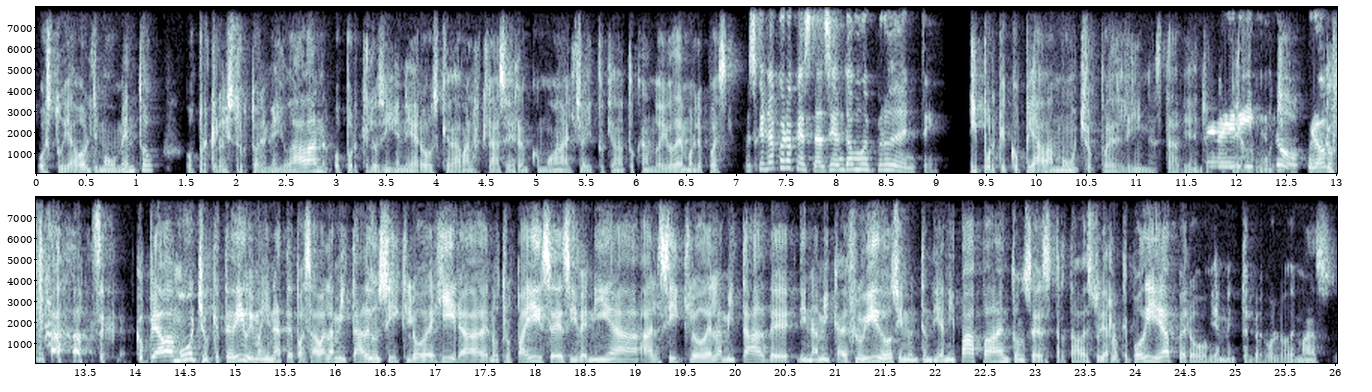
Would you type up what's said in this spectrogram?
o estudiaba a último momento o porque los instructores me ayudaban, o porque los ingenieros que daban las clases eran como, ah, el chavito que anda tocando, ayudémosle pues. Pues que yo creo que está siendo muy prudente. Y porque copiaba mucho, pues Lina, está bien. Yo copiaba mucho. No, pero... Copiaba, mucho, ¿qué te digo? Imagínate, pasaba la mitad de un ciclo de gira en otros países y venía al ciclo de la mitad de dinámica de fluidos y no entendía ni papa, entonces trataba de estudiar lo que podía, pero obviamente luego lo demás.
